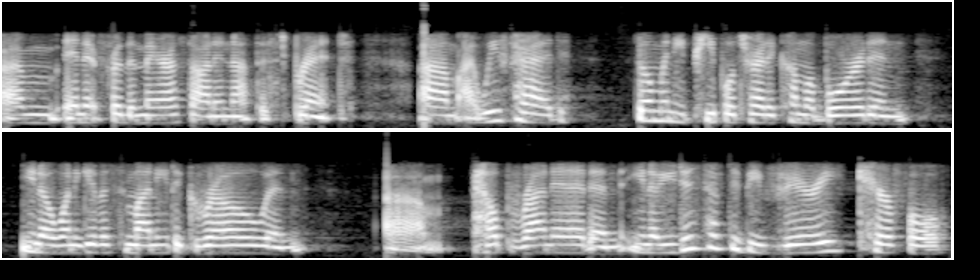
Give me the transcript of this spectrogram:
I'm in it for the marathon and not the sprint. Um, I, we've had so many people try to come aboard and you know want to give us money to grow and um, help run it, and you know you just have to be very careful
